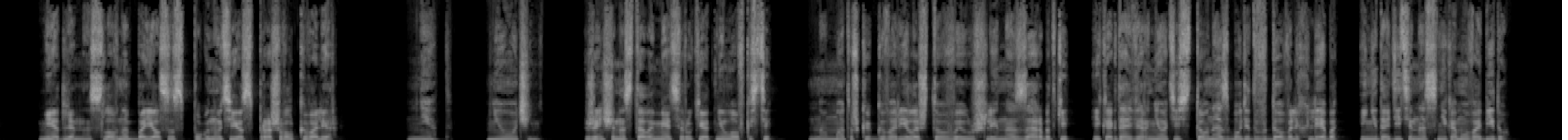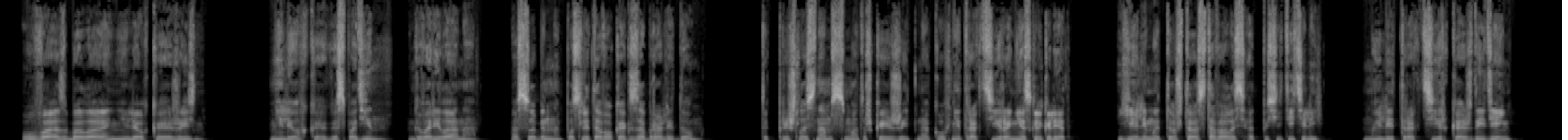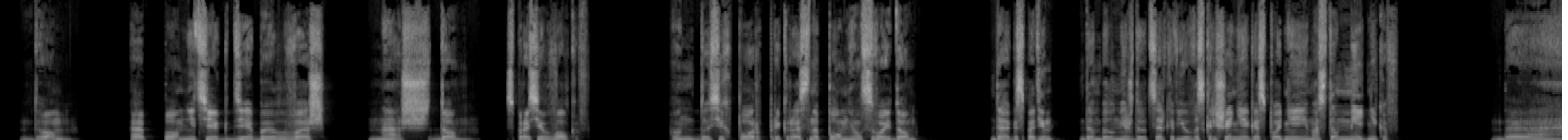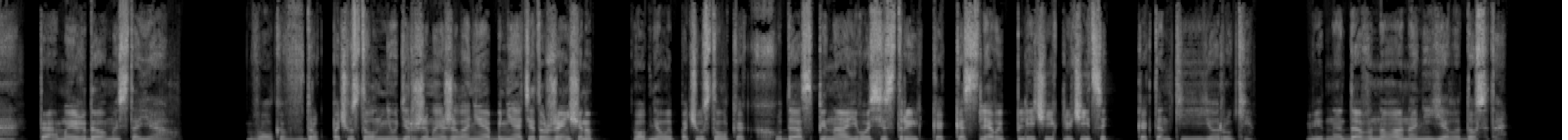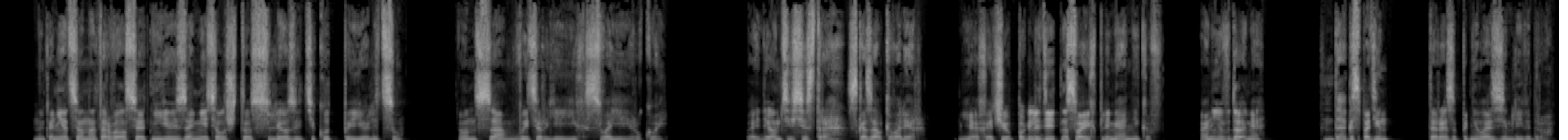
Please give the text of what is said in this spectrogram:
Медленно, словно боялся спугнуть ее, спрашивал кавалер. «Нет, не очень». Женщина стала мять руки от неловкости. «Но матушка говорила, что вы ушли на заработки, и когда вернетесь, то у нас будет вдоволь хлеба и не дадите нас никому в обиду». «У вас была нелегкая жизнь». «Нелегкая, господин», — говорила она, «особенно после того, как забрали дом. Так пришлось нам с матушкой жить на кухне трактира несколько лет. Ели мы то, что оставалось от посетителей. Мыли трактир каждый день». «Дом? А помните, где был ваш... наш дом?» — спросил Волков. Он до сих пор прекрасно помнил свой дом. «Да, господин, дом был между церковью Воскрешения Господня и мостом Медников». «Да, там их дом и стоял». Волков вдруг почувствовал неудержимое желание обнять эту женщину. Обнял и почувствовал, как худа спина его сестры, как костлявы плечи и ключицы, как тонкие ее руки. Видно, давно она не ела досыта. Наконец он оторвался от нее и заметил, что слезы текут по ее лицу. Он сам вытер ей их своей рукой. «Пойдемте, сестра», — сказал кавалер. «Я хочу поглядеть на своих племянников. Они в доме?» «Да, господин». Тереза подняла с земли ведро.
